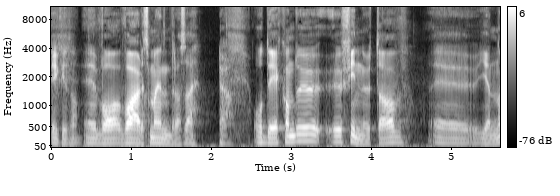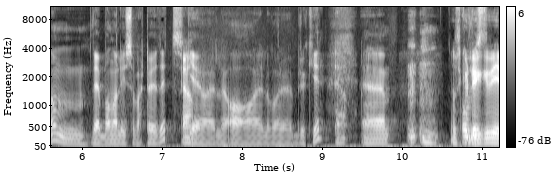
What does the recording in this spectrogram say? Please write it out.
Eh, Hva, hva er det som har endra seg? Ja. Og det kan du eh, finne ut av eh, gjennom webanalyseverktøyet ditt. GA eller AA eller hva du bruker. Ja. Eh, Nå skulle ikke vi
